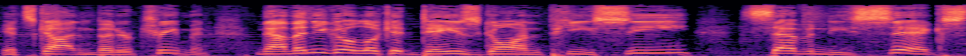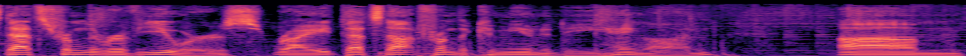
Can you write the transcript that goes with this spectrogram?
it's gotten better treatment. Now, then you go look at Days Gone PC, 76. That's from the reviewers, right? That's not from the community. Hang on. Um,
